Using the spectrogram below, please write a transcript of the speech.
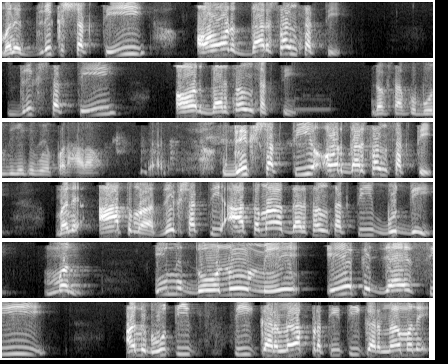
माने दृक शक्ति और दर्शन शक्ति। दृक शक्ति और दर्शन शक्ति। डॉक्टर साहब को बोल दीजिए कि मैं पढ़ा रहा हूँ। दृक शक्ति और दर्शन शक्ति, मैंने आत्मा। दृक शक्ति, आत्मा, दर्शन शक्ति, बुद्धि, मन। इन दोनों में एक जैसी अनुभूति करना, प्रतीति करना, माने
